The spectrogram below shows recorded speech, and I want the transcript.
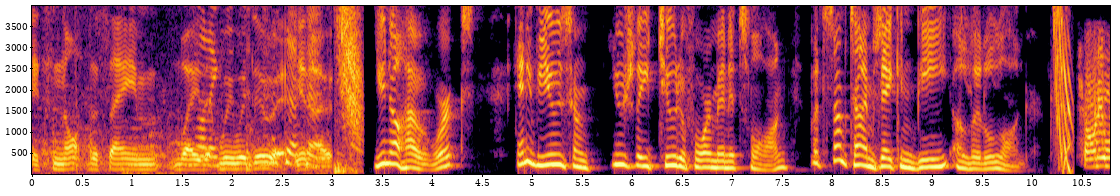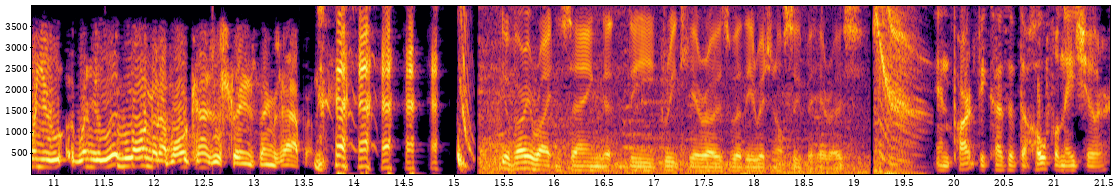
it's not the same way that we would do it, you know. You know how it works. Interviews are usually two to four minutes long, but sometimes they can be a little longer. Tony, when you when you live long enough, all kinds of strange things happen. You're very right in saying that the Greek heroes were the original superheroes. In part because of the hopeful nature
